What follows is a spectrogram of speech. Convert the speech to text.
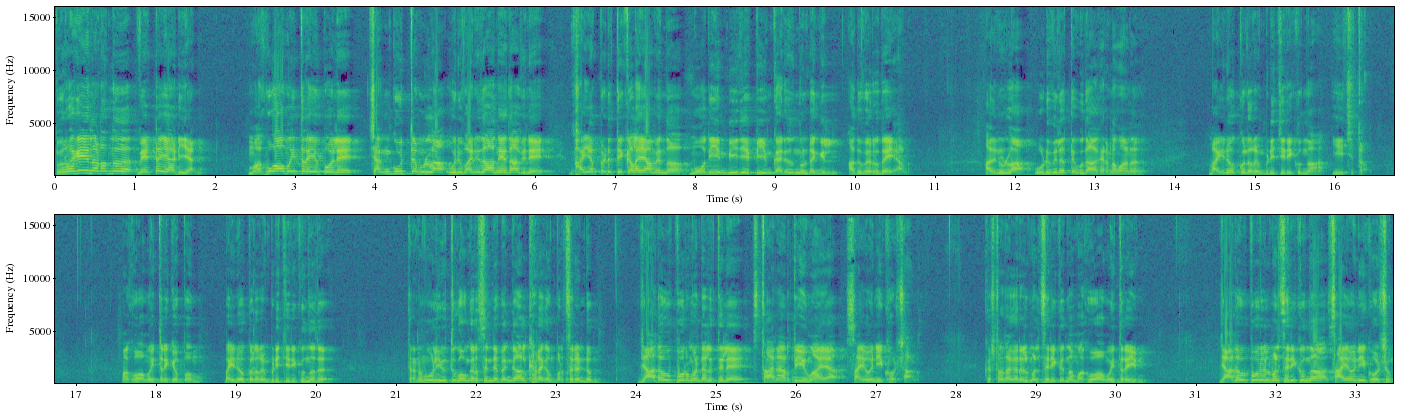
പിറകെ നടന്ന് വേട്ടയാടിയാൽ മഹുവ മൈത്രയെപ്പോലെ ചങ്കൂറ്റമുള്ള ഒരു വനിതാ നേതാവിനെ ഭയപ്പെടുത്തി കളയാമെന്ന് മോദിയും ബി ജെ പിയും കരുതുന്നുണ്ടെങ്കിൽ അത് വെറുതെയാണ്. അതിനുള്ള ഒടുവിലത്തെ ഉദാഹരണമാണ് ബൈനോക്കുലറും പിടിച്ചിരിക്കുന്ന ഈ ചിത്രം. മഹുവ മൈത്രയ്ക്കൊപ്പം ബൈനോക്കുലറും പിടിച്ചിരിക്കുന്നത് തൃണമൂൽ യൂത്ത് കോൺഗ്രസിന്റെ ബംഗാൾ ഘടകം പ്രസിഡന്റും ജാദവ്പൂർ മണ്ഡലത്തിലെ സ്ഥാനാർത്ഥിയുമായ സയോനി ഘോഷാണ്. കൃഷ്ണനഗറിൽ മത്സരിക്കുന്ന മഹുവ ജാദവ്പൂരിൽ മത്സരിക്കുന്ന സായോനി ഘോഷും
